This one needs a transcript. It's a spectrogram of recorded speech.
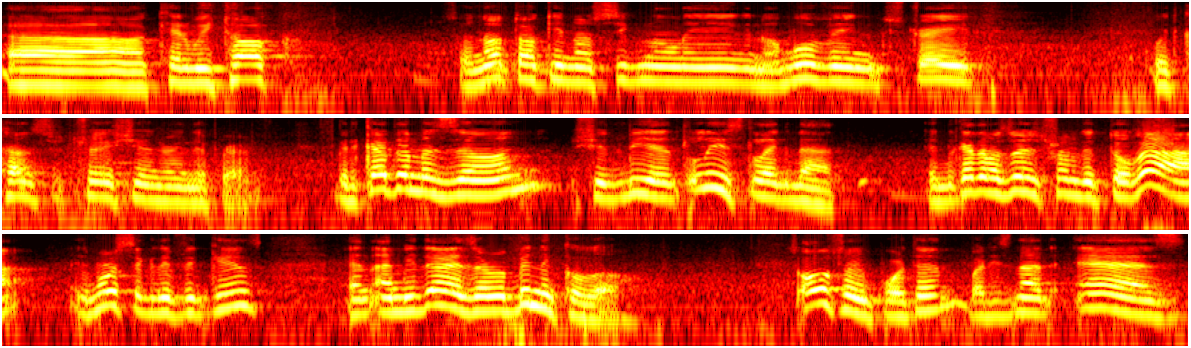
Uh, can we talk? So no talking, no signaling, no moving, straight, with concentration during the prayer. Birkat Hamazon should be at least like that. And Birkat is from the Torah, it's more significant, and Amidah is a rabbinical law. It's also important, but it's not as.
